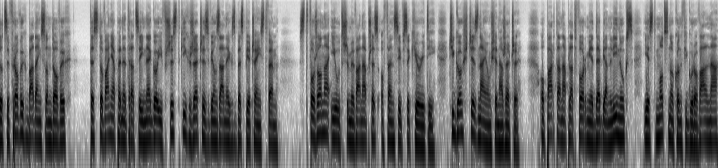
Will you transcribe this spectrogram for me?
Do cyfrowych badań sądowych, testowania penetracyjnego i wszystkich rzeczy związanych z bezpieczeństwem. Stworzona i utrzymywana przez Offensive Security. Ci goście znają się na rzeczy. Oparta na platformie Debian Linux, jest mocno konfigurowalna,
